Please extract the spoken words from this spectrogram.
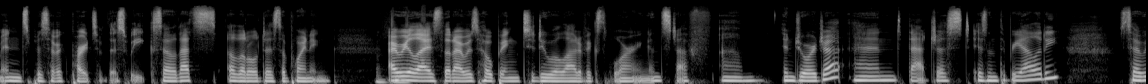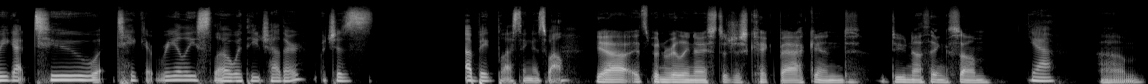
in specific parts of this week. So that's a little disappointing. I Mhm. realized that I was hoping to do a lot of exploring and stuff um, in Georgia, and that just isn't the reality. So we got to take it really slow with each other, which is a big blessing as well. Yeah, it's been really nice to just kick back and do nothing some. Yeah. Um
